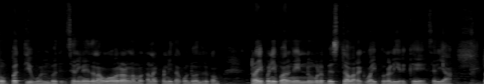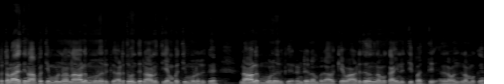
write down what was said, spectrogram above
முப்பத்தி ஒன்பது. சரிங்களா? இதெல்லாம் ஓவரால் நம்ம கனெக்ட் பண்ணி தான் கொண்டு வந்திருக்கோம். ட்ரை பண்ணி பாருங்கள் இன்னும் கூட பெஸ்ட்டாக வரக்கு வாய்ப்புகள் இருக்குது சரியா? இப்போ தொள்ளாயிரத்தி நாற்பத்தி மூணுனா நாலு மூணு இருக்குது அடுத்து வந்து நானூற்றி எண்பத்தி மூணு இருக்குது நாலு மூணு இருக்குது ரெண்டு நம்பர் ஓகேவா அடுத்து வந்து நமக்கு ஐநூற்றி பத்து. அதில் வந்து நமக்கு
